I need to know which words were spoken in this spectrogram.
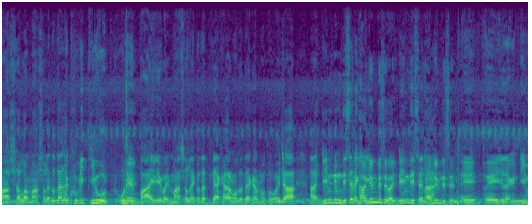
মাশাআল্লাহ মাশাআল্লাহ তো দেখা খুবই কিউট ওরে ভাই রে ভাই মাশাআল্লাহ একদা দেখার মতো দেখার মতো। এটা ডিম ডিম দিছে নাকি? হ্যাঁ ডিম দিছে ভাই। ডিম দিছে না? ডিম দিছে। এই এই যে দেখেন ডিম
